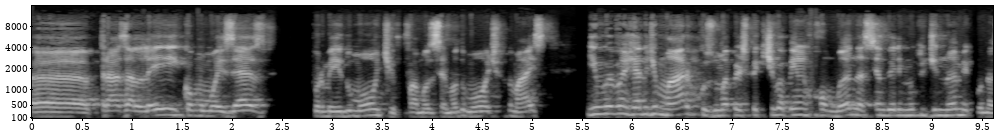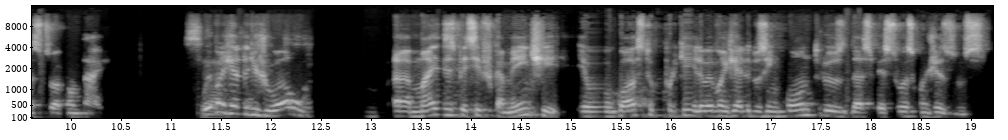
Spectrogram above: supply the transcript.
uh, traz a lei como Moisés por meio do monte, o famoso Sermão do Monte e tudo mais. E o Evangelho de Marcos, numa perspectiva bem romana, sendo ele muito dinâmico na sua contagem. Certo. O Evangelho de João, uh, mais especificamente, eu gosto porque ele é o Evangelho dos encontros das pessoas com Jesus.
